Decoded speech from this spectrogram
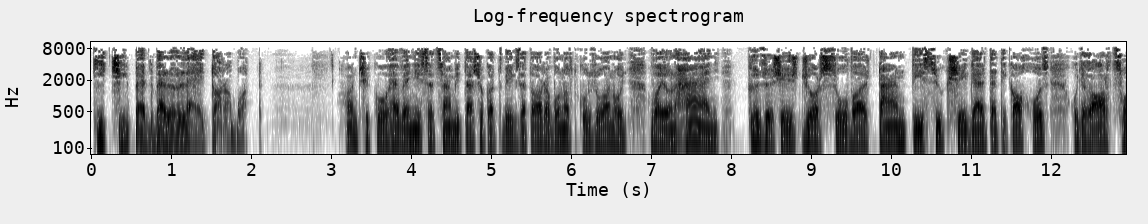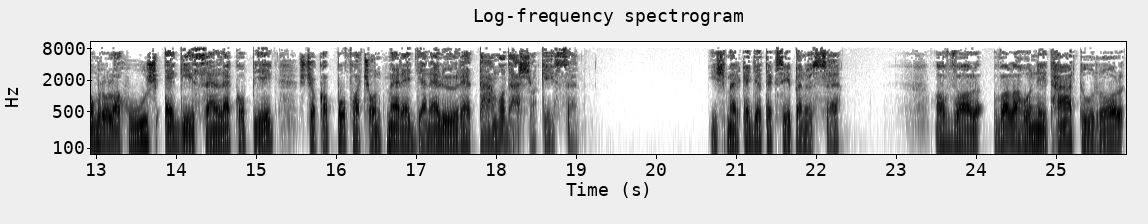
Kicsípett belőle egy darabot. Hancsikó hevenyészet számításokat végzett arra vonatkozóan, hogy vajon hány közös és gyors szóval tánti szükségeltetik ahhoz, hogy az arcomról a hús egészen lekopjék, s csak a pofacsont meredjen előre támadásra készen. Ismerkedjetek szépen össze. Avval valahonnét hátulról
